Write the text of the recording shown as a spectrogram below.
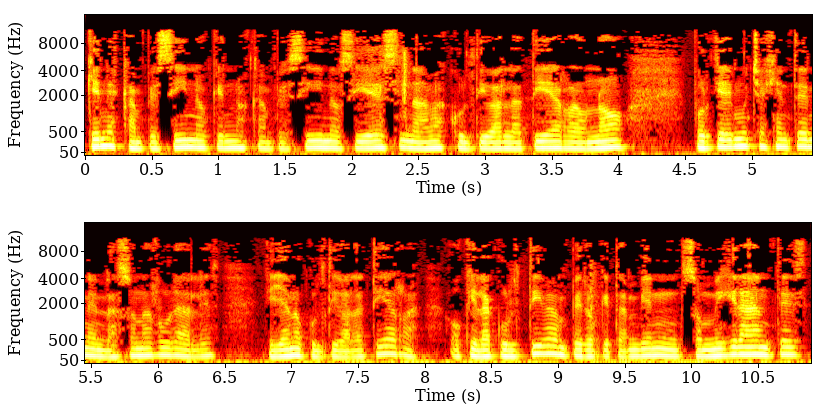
quién es campesino, quién no es campesino, si es nada más cultivar la tierra o no, porque hay mucha gente en, las zonas rurales que ya no cultiva la tierra o que la cultivan pero que también son migrantes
